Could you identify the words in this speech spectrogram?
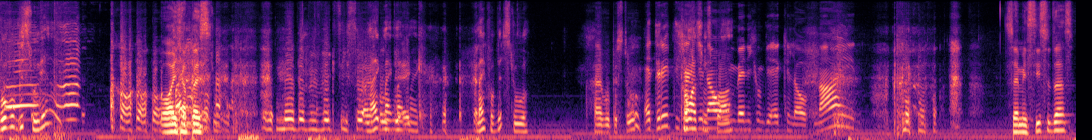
Wo, wo bist du hin? Oh, ich hab best... Ne, der bewegt sich so Mike, einfach Mike, Mike. Mike. Mike, wo bist du? Hä, wo bist du? Er dreht sich halt genau um, wenn ich um die Ecke laufe. Nein! Sammy, siehst du das?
